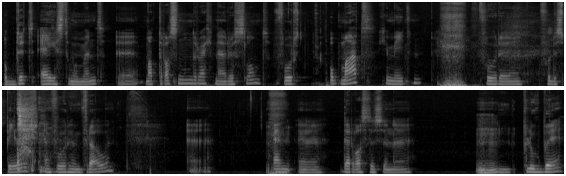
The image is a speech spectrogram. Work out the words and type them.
op dit eigenste moment matrassen onderweg naar Rusland voor op maat gemeten voor, voor de spelers en voor hun vrouwen. Eh, en eh, daar was dus een, eh, Mhm. een ploeg bij.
